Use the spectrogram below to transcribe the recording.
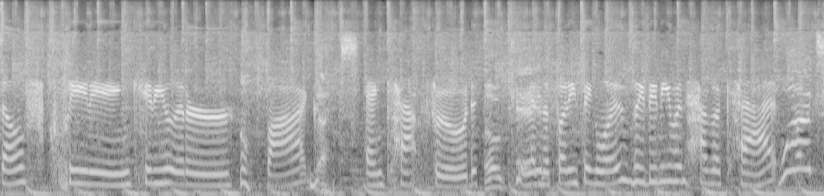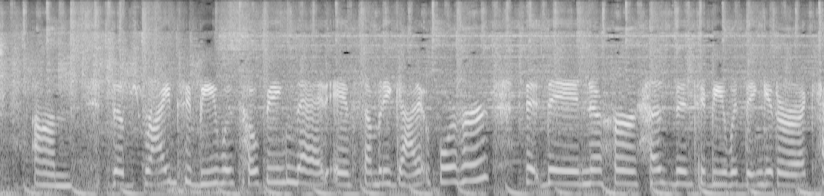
self-cleaning kitty litter box Nice. and cat food. Okay. And the funny thing was, they didn't even have a cat. What? Um, the bride to be was hoping that if somebody got it for her, that then her husband to be would then get her a cat.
